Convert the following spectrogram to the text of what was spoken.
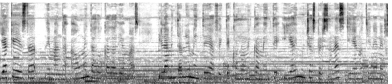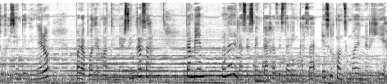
ya que esta demanda ha aumentado cada día más y lamentablemente afecta económicamente y hay muchas personas que ya no tienen el suficiente dinero para poder mantenerse en casa. También una de las desventajas de estar en casa es el consumo de energía,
